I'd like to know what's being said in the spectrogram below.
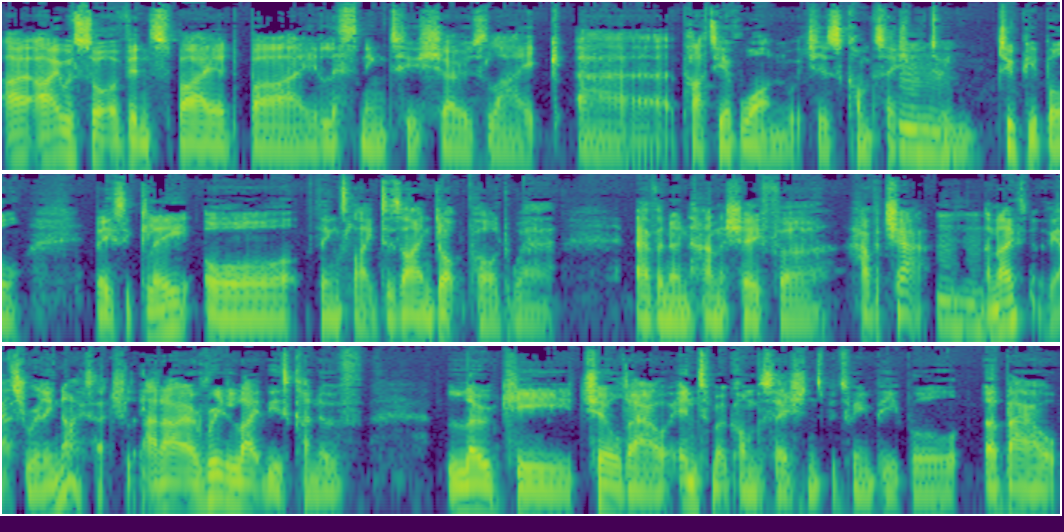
I, I, was sort of inspired by listening to shows like uh, Party of One, which is conversation mm-hmm. between two people, basically, or things like Design Doc Pod, where Evan and Hannah Shaffer have a chat. Mm-hmm. And I think that's really nice, actually. And I, I really like these kind of low key, chilled out, intimate conversations between people about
